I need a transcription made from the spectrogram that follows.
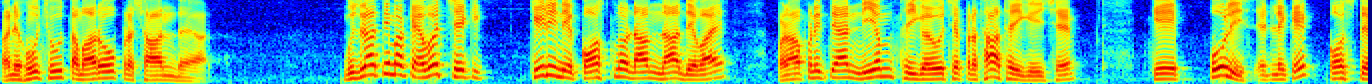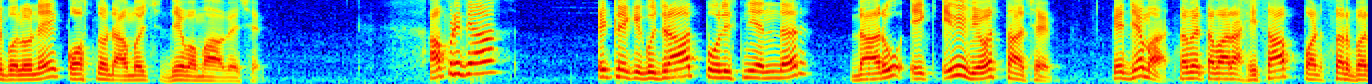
અને હું છું તમારો પ્રશાંત દયાળ. ગુજરાતીમાં કહેવત છે કે કીડીને કોસનો ડામ ના દેવાય પણ આપણે ત્યાં નિયમ થઈ ગયો છે, પ્રથા થઈ ગઈ છે કે પોલીસ એટલે કે કોન્સ્ટેબલોને કોસ્ટનો ડામજ દેવામાં આવે છે. આપણે ત્યાં એટલે કે ગુજરાત પોલીસની અંદર દારૂ એક એવી વ્યવસ્થા છે કે જેમાં તમે તમારા હિસાબ પણ સરભર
